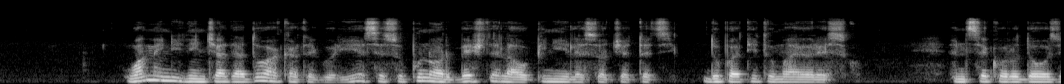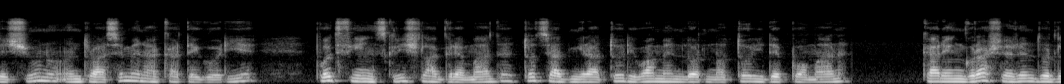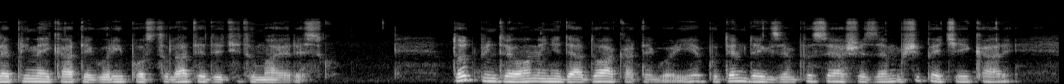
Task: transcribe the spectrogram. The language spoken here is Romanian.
Oamenii din cea de-a doua categorie se supun orbește la opiniile societății, după Titu Maiorescu. În secolul 21, într-o asemenea categorie, pot fi înscriși la grămadă toți admiratorii oamenilor notorii de pomană care îngroașă rândurile primei categorii postulate de Titu Maiorescu. Tot printre oamenii de a doua categorie putem, de exemplu, să așezăm și pe cei care,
